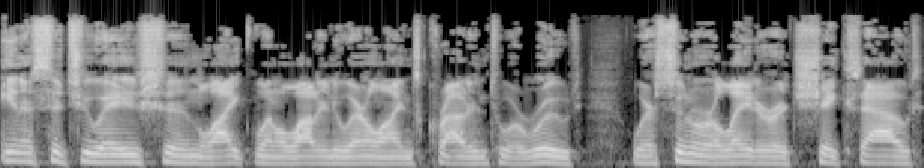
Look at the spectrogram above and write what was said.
in a situation like when a lot of new airlines crowd into a route where sooner or later it shakes out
